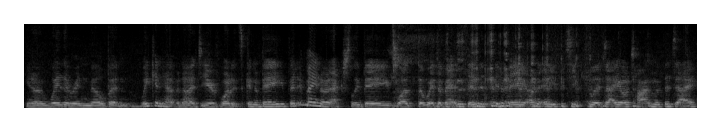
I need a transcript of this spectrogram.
you know, weather in Melbourne. We can have an idea of what it's going to be, but it may not actually be what the weatherman says it's going to be on any particular day or time of the day.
